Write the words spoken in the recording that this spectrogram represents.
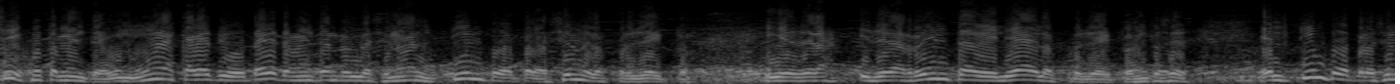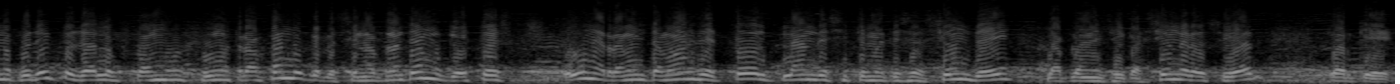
Sí, justamente. una carga tributaria también está relacionada al tiempo de operación de los proyectos y de, la, y de la rentabilidad de los proyectos. Entonces, el tiempo de operación de los proyectos ya lo fuimos trabajando, que recién lo planteamos, que esto es una herramienta más de todo el plan de sistematización de la planificación de la ciudad, porque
